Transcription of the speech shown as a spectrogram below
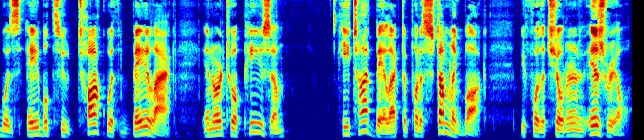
was able to talk with Balak in order to appease him, he taught Balak to put a stumbling block before the children of Israel.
